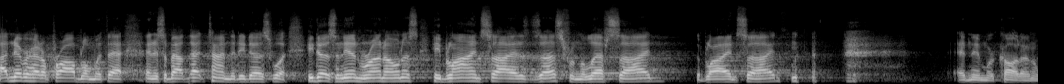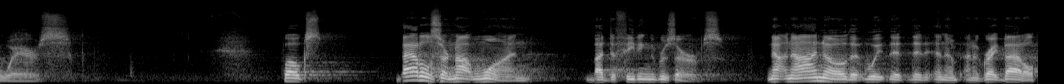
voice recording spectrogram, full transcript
I've never had a problem with that. And it's about that time that he does what? He does an end run on us. He blindsides us from the left side, the blind side. and then we're caught unawares. Folks, battles are not won by defeating the reserves. Now, now I know that, we, that, that in, a, in, a, great battle,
